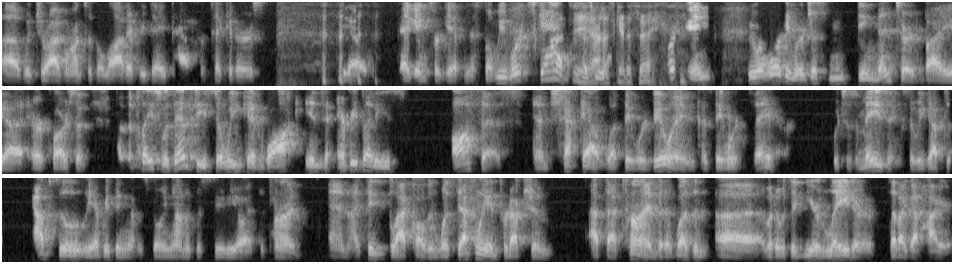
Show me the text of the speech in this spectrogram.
uh, would drive onto the lot every day past the picketers, you know, begging forgiveness. But we weren't scabs. Yeah, we I was going to say. Working. We weren't working. We were just being mentored by uh, Eric Larson. But the place was empty, so we could walk into everybody's office and check out what they were doing because they weren't there, which was amazing. So we got to absolutely everything that was going on at the studio at the time. And I think Black Cauldron was definitely in production at that time, but it wasn't. Uh, but it was a year later that I got hired.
